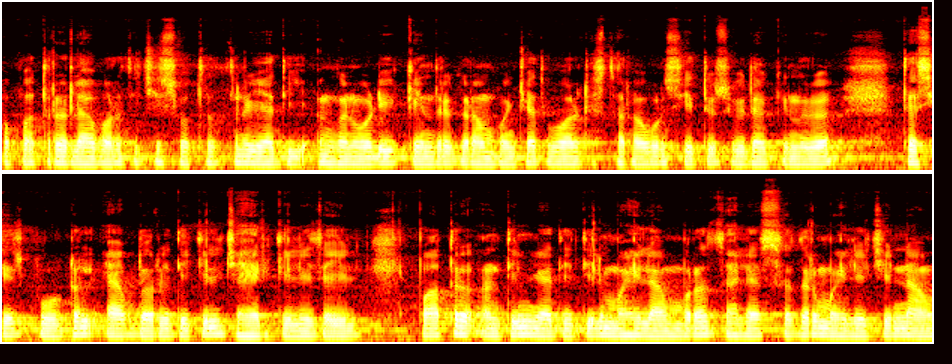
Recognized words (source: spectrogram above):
अपात्र लाभार्थ्याची स्वतंत्र यादी अंगणवाडी केंद्र ग्रामपंचायत वार्ड स्तरावर सेतू सुविधा केंद्र तसेच पोर्टल ॲपद्वारे देखील जाहीर केली जाईल. पात्र अंतिम यादीतील महिला मरत झाल्यास सदर महिलेचे नाव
